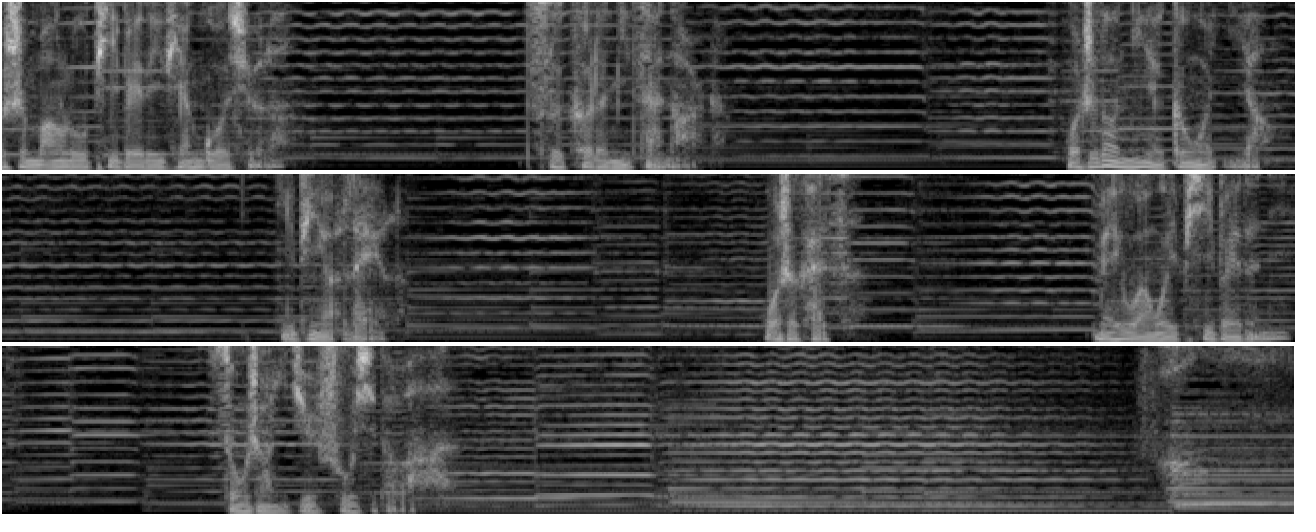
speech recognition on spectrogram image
是忙碌疲惫的一天过去了，此刻的你在哪儿呢？我知道你也跟我一样，一定也累了。我是凯子，每晚为疲惫的你送上一句熟悉的晚安。风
